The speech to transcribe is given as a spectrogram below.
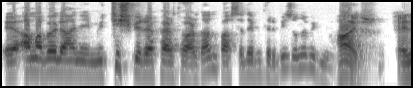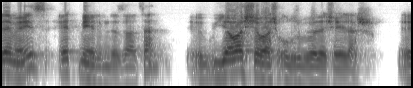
E, ama böyle hani müthiş bir repertuardan bahsedebilir biz onu bilmiyorum. Hayır, edemeyiz, etmeyelim de zaten. E, yavaş yavaş olur böyle şeyler. E,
